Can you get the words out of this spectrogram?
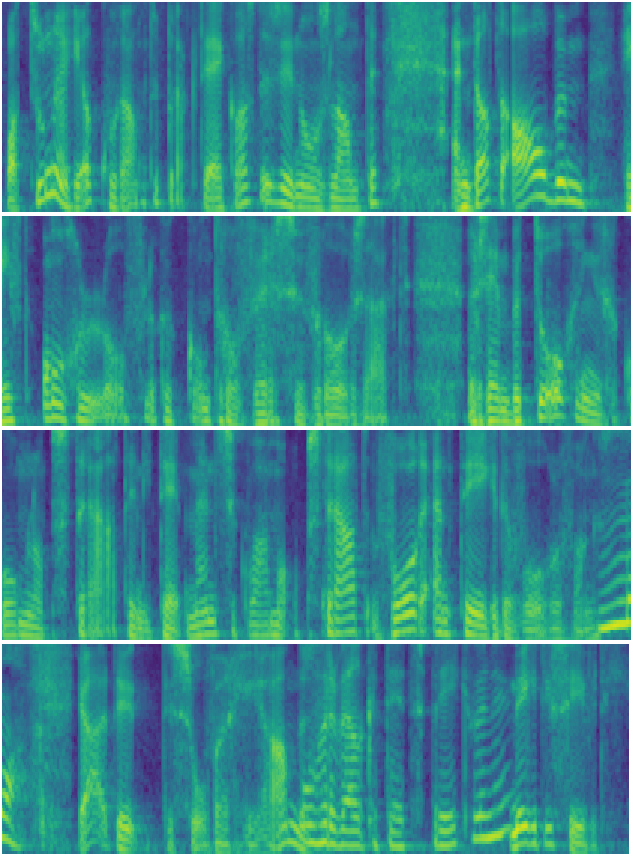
Wat toen een heel courante praktijk was dus in ons land. Hè. En dat album heeft ongelooflijke controverse veroorzaakt. Er zijn betogingen gekomen op straat. In die tijd mensen kwamen op straat voor en tegen de vogelvangst. Mo. Ja, het, het, is zover gegaan. Dus Over welke tijd spreken we nu? 1970.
